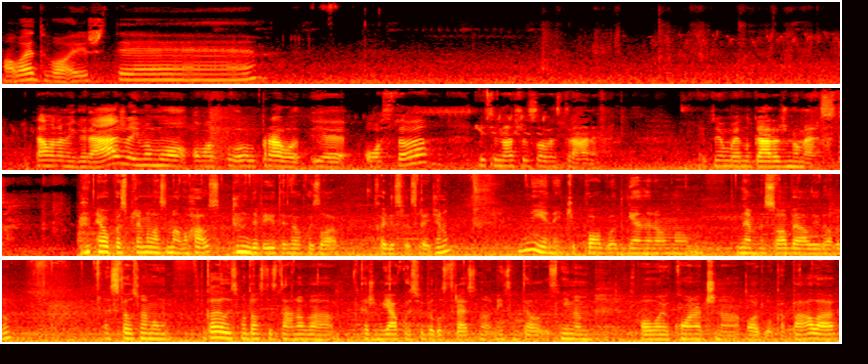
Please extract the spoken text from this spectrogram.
Ovo je dvorište. Tamo nam je garaža, imamo ovako, pravo je ostava, mislim naše s ove strane. I tu imamo jedno garažno mesto. Evo pa spremila sam malo house, da vidite kako izgleda kad je sve sređeno. Nije neki pogled generalno dnevne sobe, ali dobro. Sve u svemu, gledali smo dosta stanova, kažem, jako je sve bilo stresno, nisam htjela da snimam. Ovo je konačna odluka pala,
